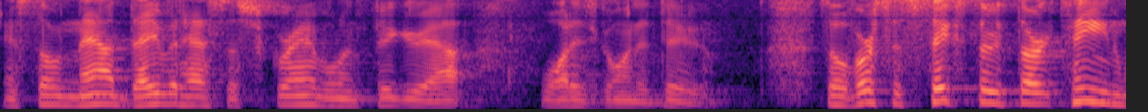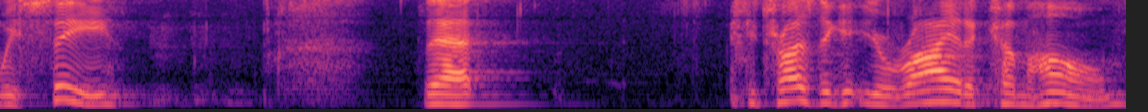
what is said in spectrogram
And so now David has to scramble and figure out what he's going to do. So, verses 6 through 13, we see that he tries to get Uriah to come home.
